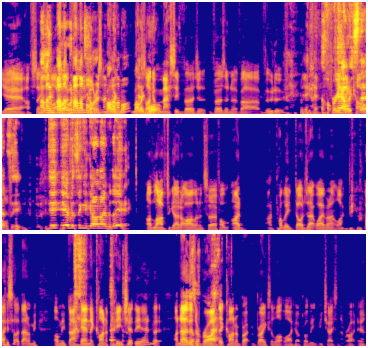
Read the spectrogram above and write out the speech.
Yeah, I've seen. Mullen, a lot Mullen, of Mullen- it. Mullaghmore, isn't it? Mullig- Mullaghmore? Mullig- It's like a massive version version of uh, voodoo. Yeah. Oh, Freezing how is that cold. thing? Do you ever think of going over there? I'd love to go to Ireland and surf. I- I'd I'd probably dodge that wave. I don't like big waves like that on me on me back end that kind of pinch at the end. But I know there's a right that kind of br- breaks a lot. Like I'd probably be chasing the right down.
